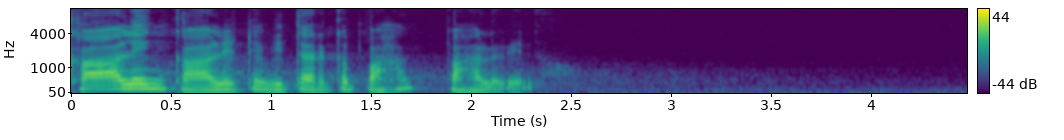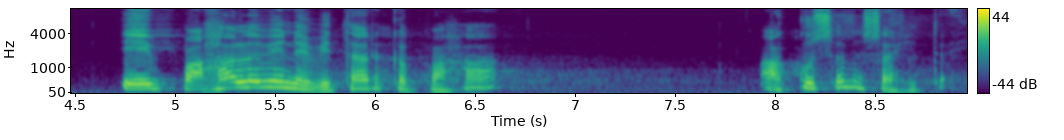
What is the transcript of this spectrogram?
කාලෙන් කාලෙට විතර්ක පහක් පහළ වෙනවා. ඒ පහළ වෙන විතර්ක පහ අකුසල සහිතයි.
